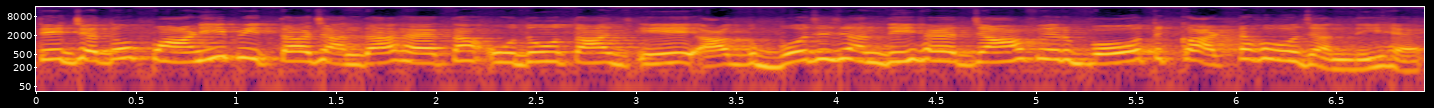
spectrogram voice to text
ਤੇ ਜਦੋਂ ਪਾਣੀ ਪੀਤਾ ਜਾਂਦਾ ਹੈ ਤਾਂ ਉਦੋਂ ਤਾਂ ਇਹ ਅੱਗ ਬੁਝ ਜਾਂਦੀ ਹੈ ਜਾਂ ਫਿਰ ਬਹੁਤ ਘੱਟ ਹੋ ਜਾਂਦੀ ਹੈ।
